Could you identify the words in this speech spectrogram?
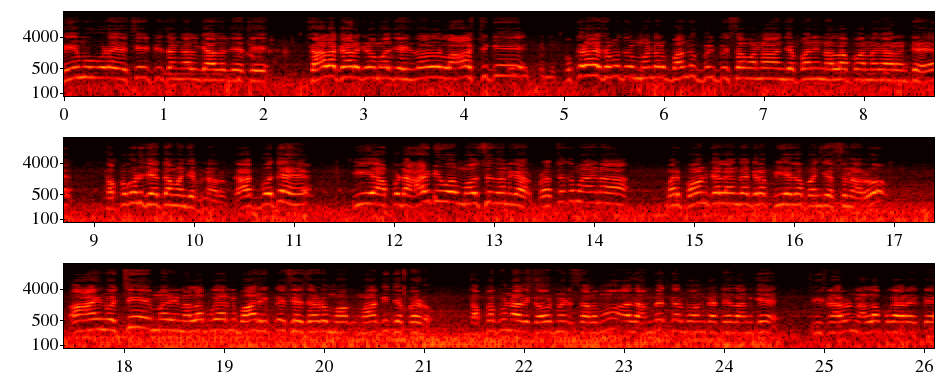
మేము కూడా ఎస్సీ సంఘాలను గ్యాదర్ చేసి చాలా కార్యక్రమాలు చేసిన తర్వాత లాస్ట్కి సముద్రం మండలం బంధుకు పిలిపిస్తామన్నా అని చెప్పని నల్లప్ప అన్న గారు అంటే తప్పకుండా చేద్దామని చెప్పినారు. కాకపోతే ఈ అప్పటి ఆర్టీఓ మధుసూదన్ గారు ప్రస్తుతం ఆయన మరి పవన్ కళ్యాణ్ దగ్గర పిఏగా పనిచేస్తున్నారు. ఆయన వచ్చి మరి నల్లప్ప గారిని బాగా రిక్వెస్ట్ చేశాడు మాకు మాకి చెప్పాడు. తప్పకుండా అది గవర్నమెంట్ స్థలము అది అంబేద్కర్ భవన్ కట్టేదానికే తీసినారు. నల్లప్ప గారు అయితే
